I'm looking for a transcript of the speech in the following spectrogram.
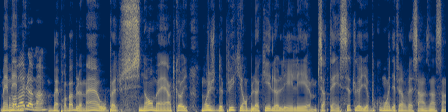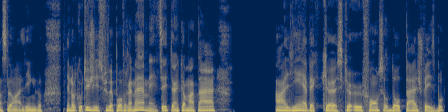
Mais, mais- Probablement. Ben probablement ou peut sinon ben en tout cas moi je- depuis qu'ils ont bloqué là, les, les euh, certains sites là il y a beaucoup moins d'effervescence dans ce sens-là en ligne. D'un autre côté je les suivais pas vraiment mais tu sais un commentaire en lien avec euh, ce que eux font sur d'autres pages Facebook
